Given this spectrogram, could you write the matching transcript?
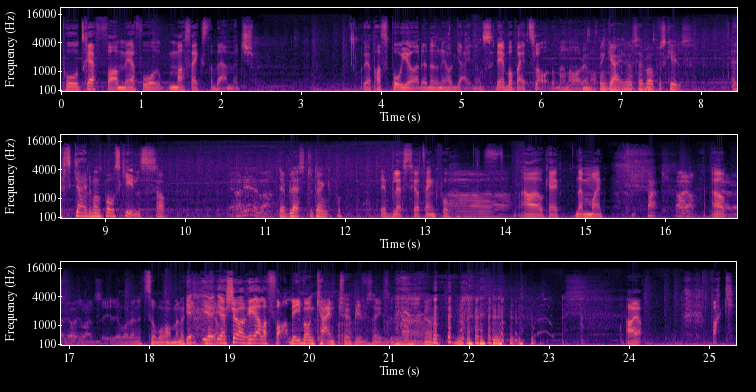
på att träffa men jag får massa extra damage. Och jag passar på att göra det nu när jag har guidance. Det är bara på ett slag om man har det. Men guidance är bara på skills. Eller guidance bara på skills? Ja. Ja, det är det va? Det är blessed du tänker på. Det är blessed jag tänker på. Ja, ah, okej. Never mind. Fuck. Ja, ja. Ja. ja. Det, var inte, så- det var inte så bra, men okej. Jag, jag, jag kör i alla fall. Det är bara en kind trip i och för sig. Så det, ja. ja, ja. Fuck.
